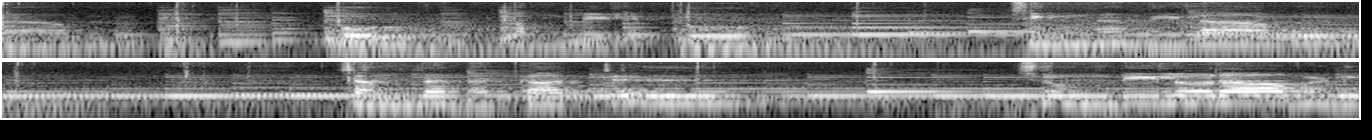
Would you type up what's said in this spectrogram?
രാവ് പൂവ് അമ്പിളി പൂവ് ചിങ്ങനിലാവ് ചന്ദനക്കാറ്റ് ചുണ്ടിലൊരാവണി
